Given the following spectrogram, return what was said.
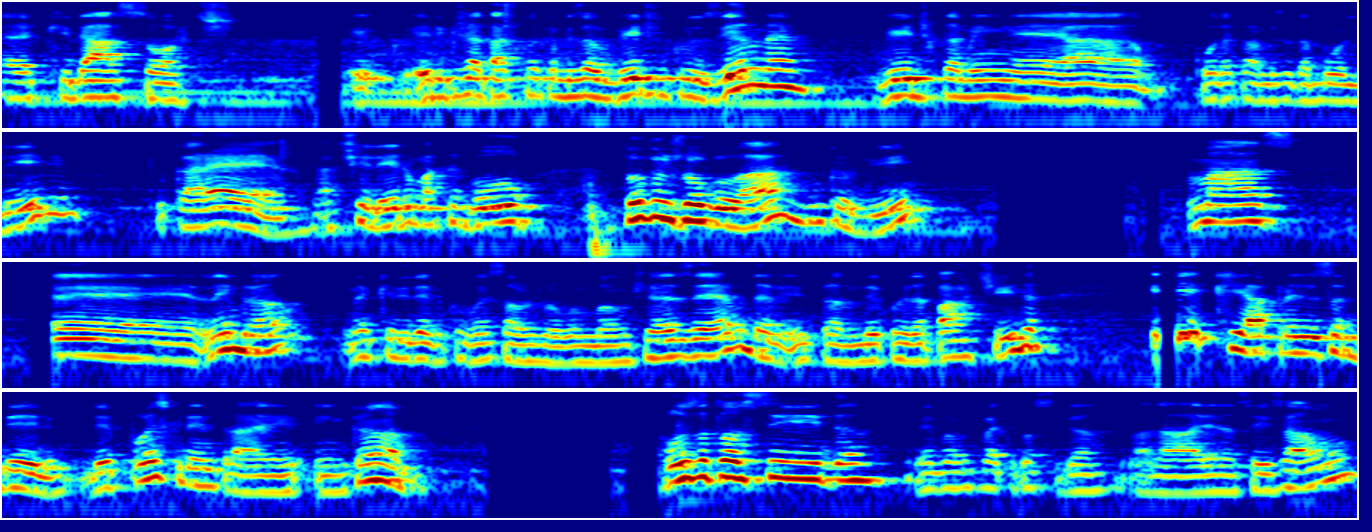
é, que dá a sorte. Ele que já tá com a camisa verde do Cruzeiro, né? Verde que também é a cor da camisa da Bolívia. Que o cara é artilheiro, marca gol todo jogo lá, nunca vi. Mas, é, lembrando né, que ele deve começar o jogo no banco de reserva, deve entrar no decorrer da partida. E que a presença dele, depois que ele entrar em, em campo, Força da torcida, lembrando que vai ter torcida lá na Arena 6x1,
